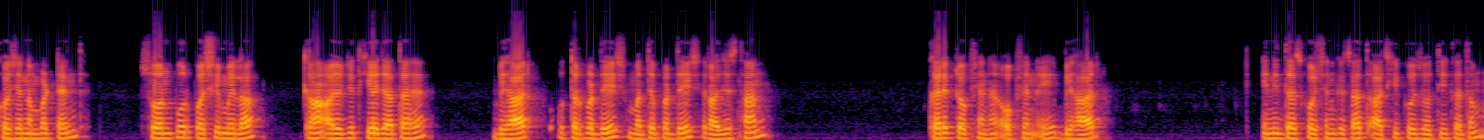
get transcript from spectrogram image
question number tenth Sonpur पशु मेला कहाँ आयोजित किया जाता है? बिहार, उत्तर प्रदेश, मध्य प्रदेश, राजस्थान. करेक्ट ऑप्शन है ऑप्शन ए बिहार. इन्हीं दस क्वेश्चन के साथ आज की क्विज होती खत्म.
